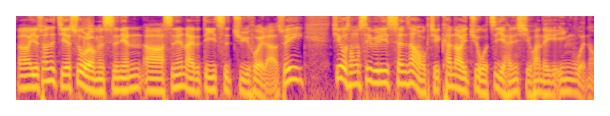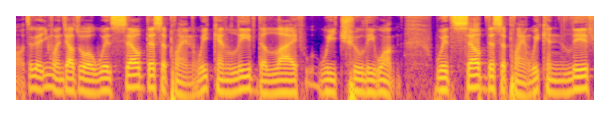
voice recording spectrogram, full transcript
呃，也算是结束了我们十年啊、十年来的第一次聚会了。所以，其实我从 CBD 身上，我其实看到一句我自己很喜欢的一个英文哦。这个英文叫做 “With self-discipline, we can live the life we truly want.” With self-discipline, we can live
